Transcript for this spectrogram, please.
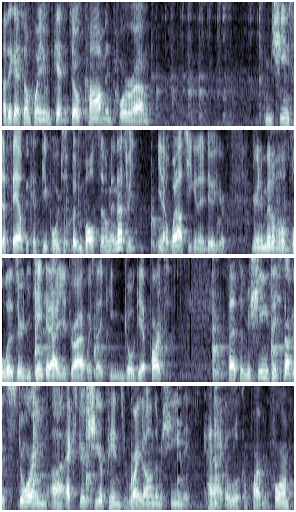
I think at some point it was getting so common for um, machines to fail because people were just putting bolts in them. And that's what, you know, what else are you going to do? You're, you're in the middle of a blizzard. You can't get out of your driveway. So you can go get parts. That the machines, they started storing uh, extra shear pins right on the machine. They kind of like a little compartment for them.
